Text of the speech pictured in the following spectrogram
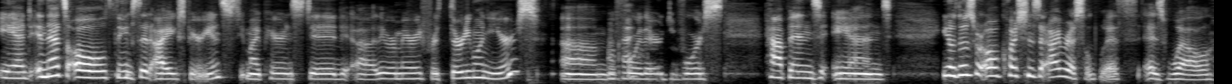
and and that's all things that i experienced my parents did uh, they were married for 31 years um, before okay. their divorce happened and you know those were all questions that i wrestled with as well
